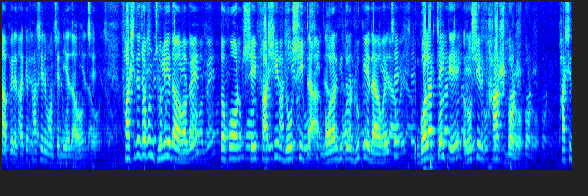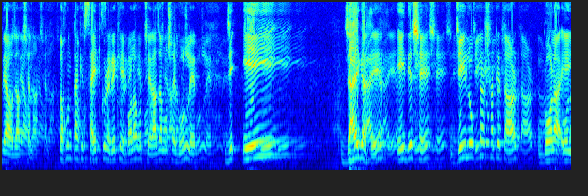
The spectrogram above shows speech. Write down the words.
না পেরে তাকে ফাঁসির মঞ্চে নিয়ে যাওয়া হচ্ছে। ফাঁসিতে যখন ঝুলিয়ে দেওয়া হবে তখন সেই ফাঁসির রশিটা গলার ভিতরে ঢুকিয়ে দেওয়া হয়েছে। গলার চাইতে রশির ফাঁস বড়। ফাঁসি দেওয়া যাচ্ছে না। তখন তাকে সাইড করে রেখে বলা হচ্ছে রাজামশাই বললেন যে এই জায়গাতে এই দেশে যেই লোকটার সাথে তার গলা এই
